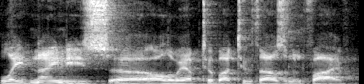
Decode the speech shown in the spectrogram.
late 90s uh, all the way up to about 2005.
